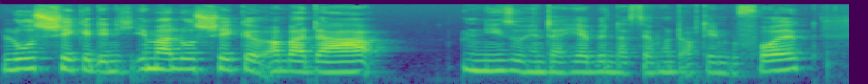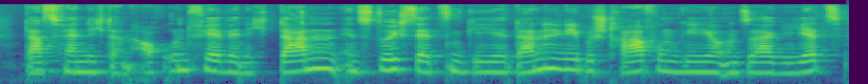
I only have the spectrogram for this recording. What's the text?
losschicke, den ich immer losschicke, aber da nie so hinterher bin, dass der Hund auch den befolgt. Das fände ich dann auch unfair, wenn ich dann ins Durchsetzen gehe, dann in die Bestrafung gehe und sage, jetzt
